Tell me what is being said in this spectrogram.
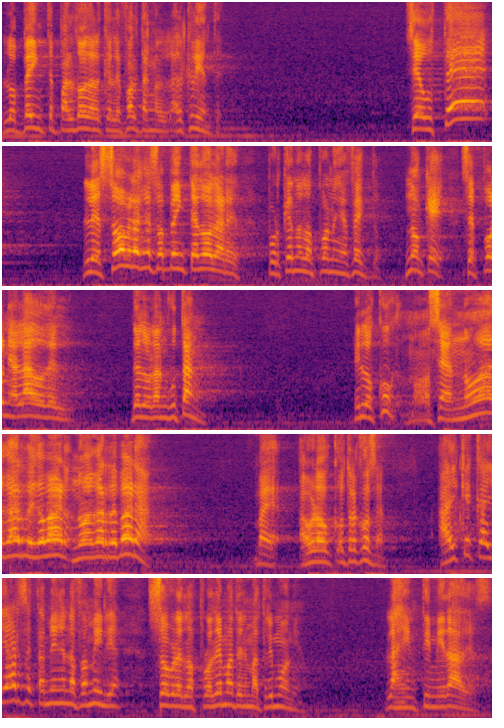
los 20 para el dólar que le faltan al, cliente? Si a usted le sobran esos 20 dólares, ¿por qué no los pone en efecto? No que se pone al lado del, del orangután. Y los no, o sea, no agarre no agarre vara. Vaya, ahora otra cosa. Hay que callarse también en la familia sobre los problemas del matrimonio, las intimidades.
